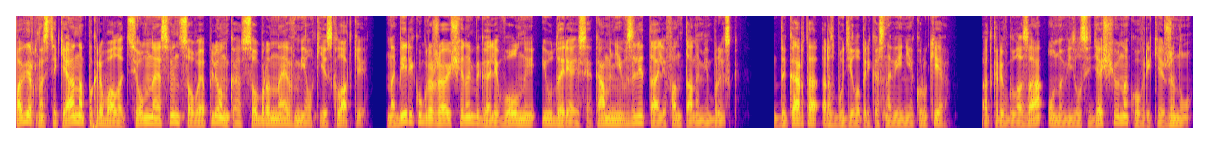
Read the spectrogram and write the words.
Поверхность океана покрывала темная свинцовая пленка, собранная в мелкие складки. На берег угрожающе набегали волны и, ударяясь о камни, взлетали фонтанами брызг. Декарта разбудило прикосновение к руке. Открыв глаза, он увидел сидящую на коврике жену.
